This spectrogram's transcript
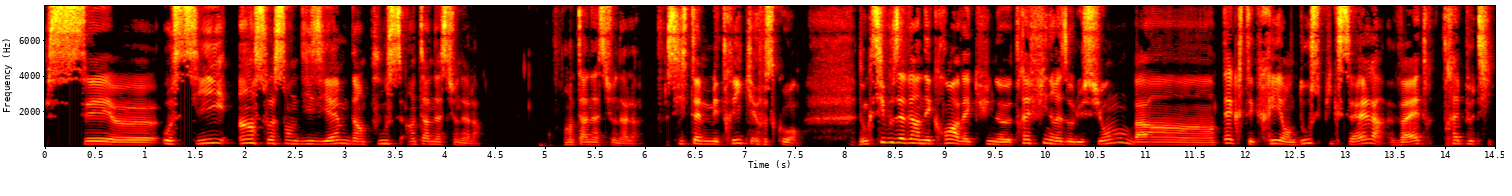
c'est euh, aussi un soixante-dixième d'un pouce international. International. Système métrique au secours. Donc si vous avez un écran avec une très fine résolution, ben, un texte écrit en 12 pixels va être très petit.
